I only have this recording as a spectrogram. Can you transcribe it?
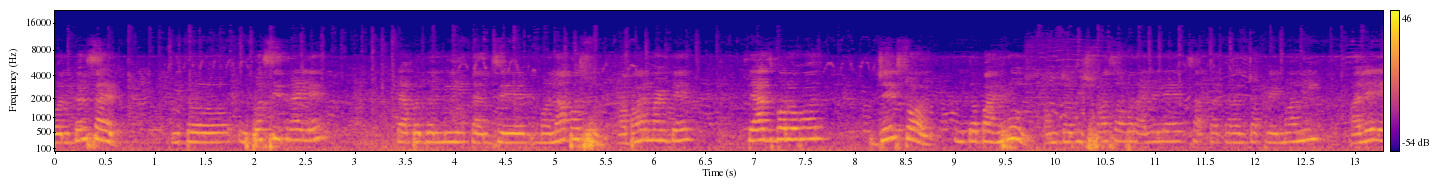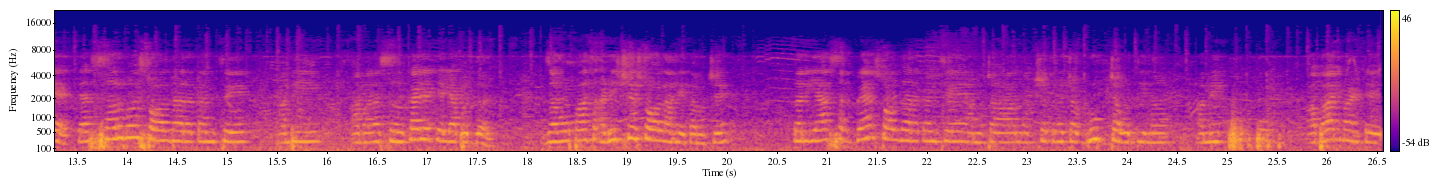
बनकर साहेब इथं उपस्थित राहिले. त्याबद्दल मी त्यांचे मनापासून आभार मानते. त्याचबरोबर जे स्टॉल इथं बाहेरून आमच्या विश्वासावर आलेले आहेत सातारकरांच्या प्रेमाने आलेले आहेत त्या सर्व स्टॉलधारकांचे आम्ही आम्हाला सहकार्य केल्याबद्दल जवळपास अडीचशे स्टॉल आहेत आमचे. तर या सगळ्या स्टॉलधारकांचे आमच्या नक्षत्राच्या ग्रुपच्या वतीनं आम्ही खूप खूप आभार मानते.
